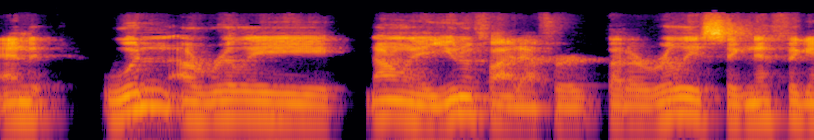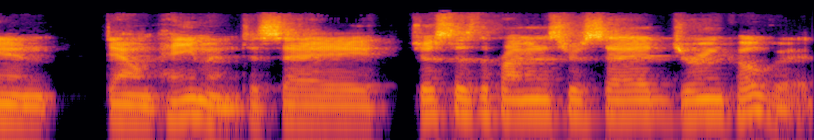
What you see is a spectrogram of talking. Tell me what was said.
And wouldn't a really not only a unified effort but a really significant down payment to say just as the prime minister said during covid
